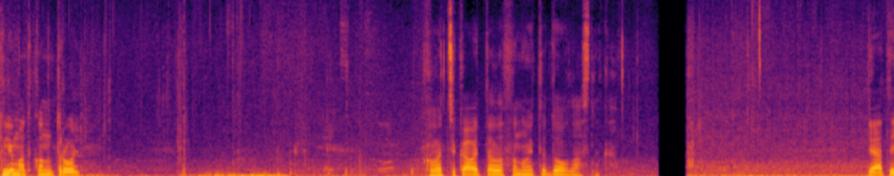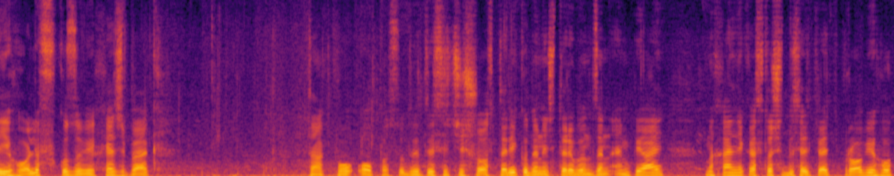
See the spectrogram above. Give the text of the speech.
Клімат-контроль. Кого цікавить, телефонуйте до власника. П'ятий гольф кузові хетчбек. Так, по опису 2006 рік, 1,4 бензин MPI, механіка 165 пробігу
